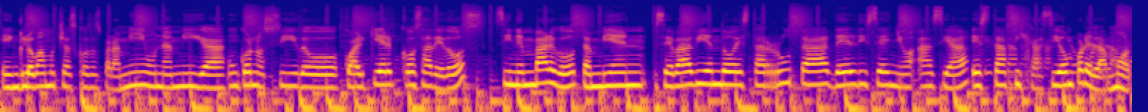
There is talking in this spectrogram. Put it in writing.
engloba muchas cosas para mí, una amiga, un conocido, cualquier cosa de dos. Sin embargo, también se va viendo esta ruta del diseño hacia esta fijación por el amor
